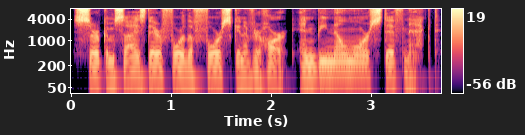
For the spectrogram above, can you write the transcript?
Circumcise therefore the foreskin of your heart, and be no more stiff necked.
